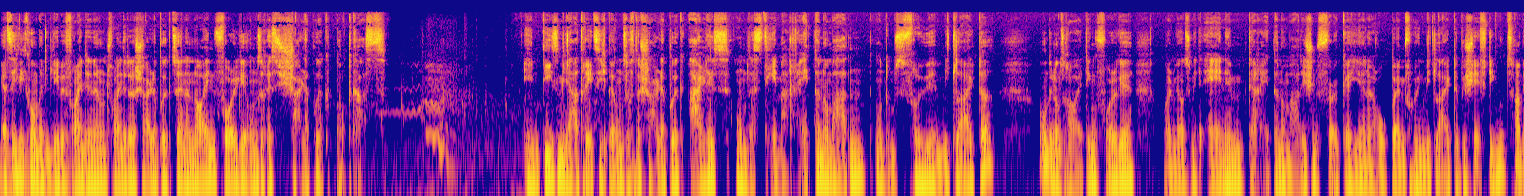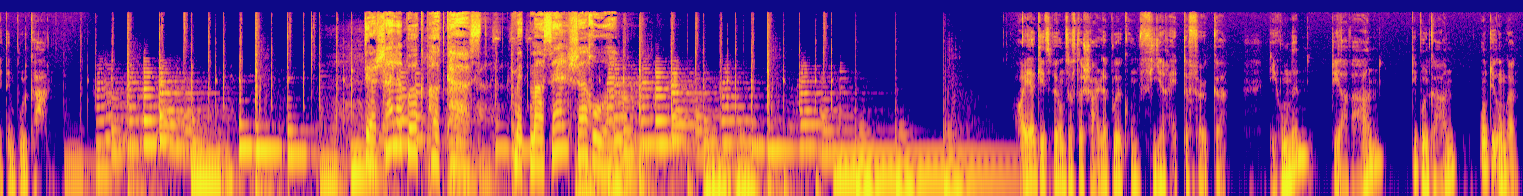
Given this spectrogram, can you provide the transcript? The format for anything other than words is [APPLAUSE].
Herzlich willkommen, liebe Freundinnen und Freunde der Schallerburg, zu einer neuen Folge unseres Schallerburg Podcasts. In diesem Jahr dreht sich bei uns auf der Schallerburg alles um das Thema Reiternomaden und ums frühe Mittelalter. Und in unserer heutigen Folge wollen wir uns mit einem der reiternomadischen Völker hier in Europa im frühen Mittelalter beschäftigen, und zwar mit den Bulgaren. Der Schallerburg Podcast mit Marcel Charur. Heuer geht es bei uns auf der Schallerburg um vier Reitervölker. Die Hunnen, die Awaren, die Bulgaren und die Ungarn.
